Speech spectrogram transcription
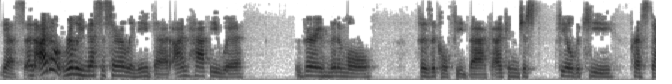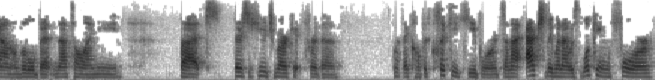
Yes, and I don't really necessarily need that. I'm happy with very minimal physical feedback. I can just feel the key press down a little bit, and that's all I need. But there's a huge market for the what they call the clicky keyboards. And I actually, when I was looking for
